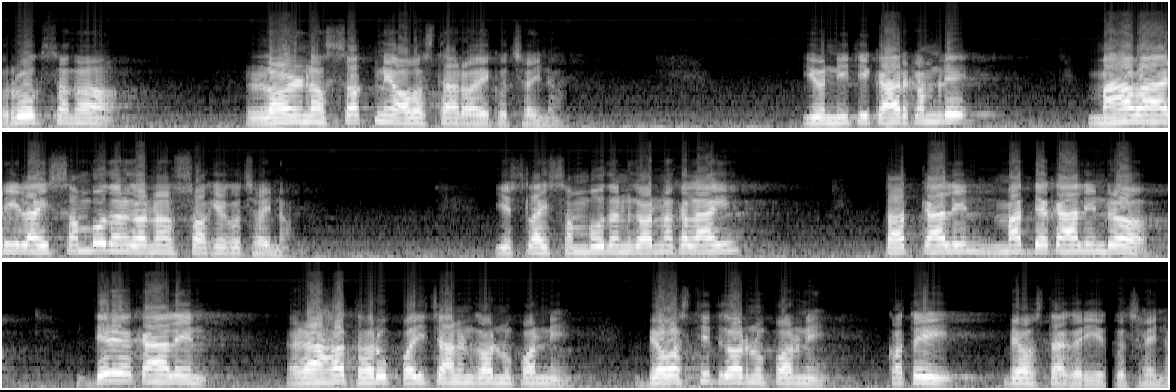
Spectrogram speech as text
रोगसँग लड्न सक्ने अवस्था रहेको छैन। यो नीति कार्यक्रमले महामारीलाई सम्बोधन गर्न सकेको छैन। यसलाई सम्बोधन गर्नका लागि तत्कालीन मध्यकालीन र दीर्घकालीन राहतहरू परिचालन गर्नुपर्ने व्यवस्थित गर्नुपर्ने कतै व्यवस्था गरिएको छैन।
